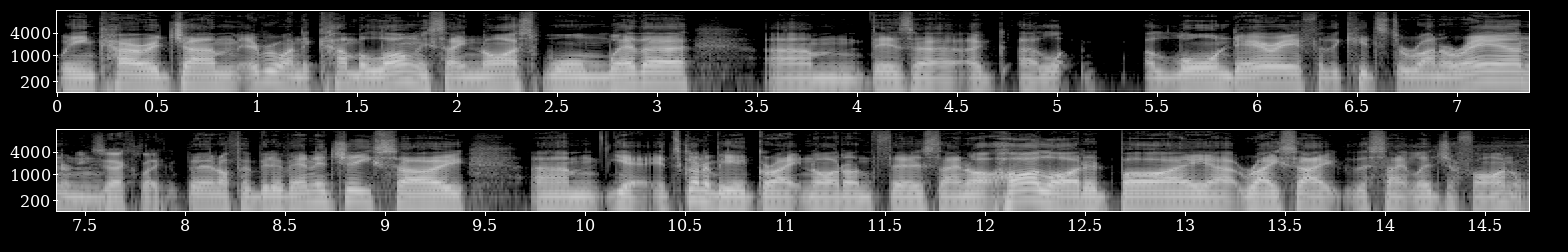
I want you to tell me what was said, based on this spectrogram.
We encourage um, everyone to come along. We say nice warm weather. Um, there's a, a, a, a lawned area for the kids to run around and Exactly. burn off a bit of energy. So, um, yeah, it's going to be a great night on Thursday night, highlighted by uh, race eight, the St Leger final.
